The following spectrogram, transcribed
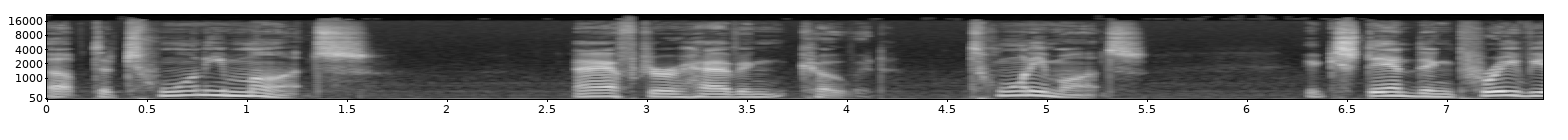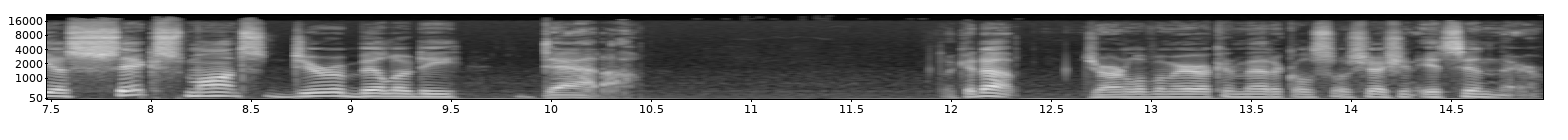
up to 20 months after having COVID. 20 months, extending previous six months durability data. Look it up. Journal of American Medical Association. It's in there.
